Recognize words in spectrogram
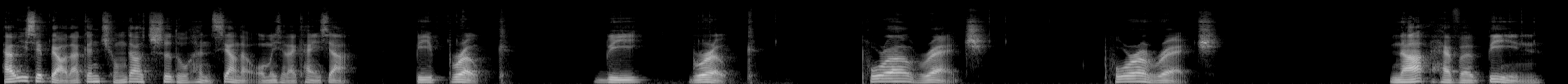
还有一些表达跟穷到吃土很像的，我们一起来看一下。be broke, Be broke. Poor wretch, poor wretch. Not have a bean.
